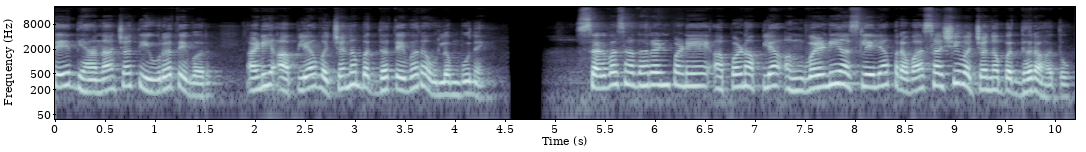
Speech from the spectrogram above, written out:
ते ध्यानाच्या तीव्रतेवर आणि आपल्या वचनबद्धतेवर अवलंबून आहे. सर्वसाधारणपणे आपण आपल्या अंगवळणी असलेल्या प्रवासाशी वचनबद्ध राहतो.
